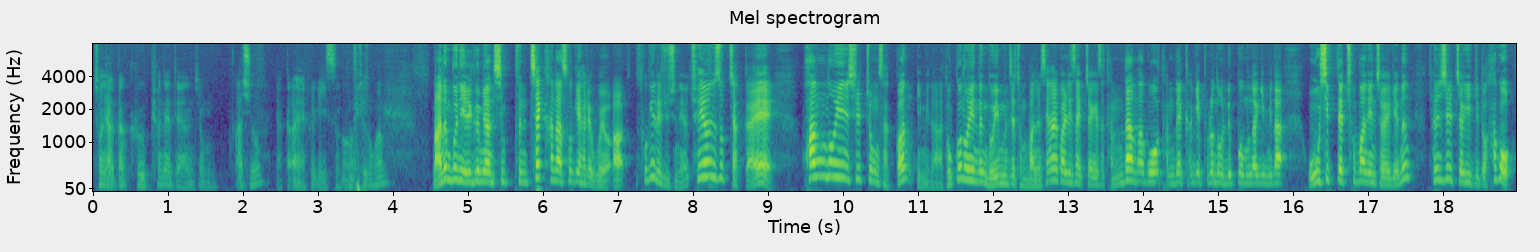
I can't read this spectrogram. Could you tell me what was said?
저는 약간 그 편에 대한 좀 아쉬움 약간 네, 그게 어, 있었는데 죄송함 많은 분이 읽으면 싶은 책 하나 소개하려고요. 아 소개를 해주시네요. 최현숙 작가의 황노인 실종 사건입니다. 독거노인 등 노인 문제 전반을 생활관리사 입장에서 담담하고 담백하게 풀어놓은 르포 문학입니다. 50대 초반인 저에게는 현실적이기도 하고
